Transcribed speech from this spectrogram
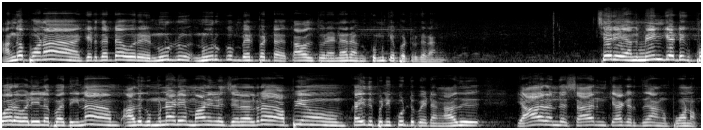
அங்கே போனால் கிட்டத்தட்ட ஒரு நூறு நூறுக்கும் மேற்பட்ட காவல்துறையினர் அங்கே குமிக்கப்பட்டிருக்கிறாங்க. சரி அந்த மெயின் கேட்டுக்கு போகிற வழியில் பார்த்தீங்கன்னா அதுக்கு முன்னாடியே மாநில செயலாளரை அப்பயும் கைது பண்ணி கூப்பிட்டு போயிட்டாங்க. அது யார் அந்த சாருன்னு கேட்குறதுக்கு அங்கே போனோம்.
